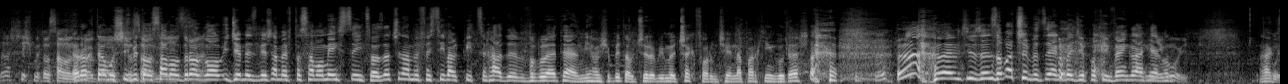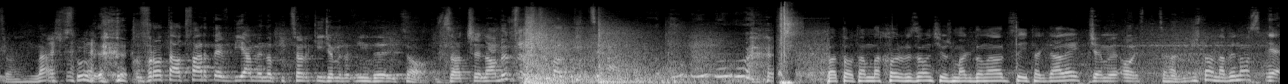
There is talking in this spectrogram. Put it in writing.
No, szliśmy tą samą Rok drogą, temu w szliśmy to tą samo samą miejsce. drogą, idziemy, zmierzamy w to samo miejsce i co? Zaczynamy festiwal Pizzy Hut, w ogóle ten, Michał się pytał, czy robimy check form dzisiaj na parkingu też. Powiem ci, że zobaczymy co jak będzie po tych węglach. Jak Nie on- mój. Tak, co? Nasz wspólny. Wrota otwarte, wbijamy do pizzorki, idziemy do windy i co? Zaczynamy festiwal Pizzy Hut. Pato, tam na horyzoncie już McDonald'sy i tak dalej. Idziemy, o, jest Pizza Hut. widzisz to na wynos? Nie,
